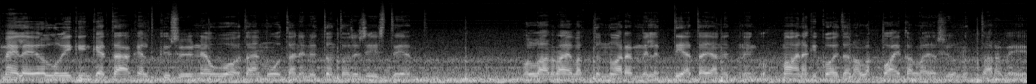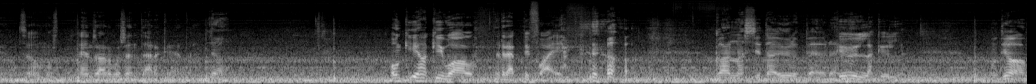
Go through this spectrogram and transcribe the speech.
meillä ei ollut ikin ketään, keltä kysyy neuvoa tai muuta, niin nyt on tosi siistiä, että ollaan raivattu nuoremmille tietä ja nyt niin mä ainakin koitan olla paikalla, jos junnut tarvii. Se on musta ensiarvoisen tärkeää. Joo. Onkin ihan kiva olla räppifaija. Kanna sitä ylpeyden. kyllä, kyllä. Mut joo,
